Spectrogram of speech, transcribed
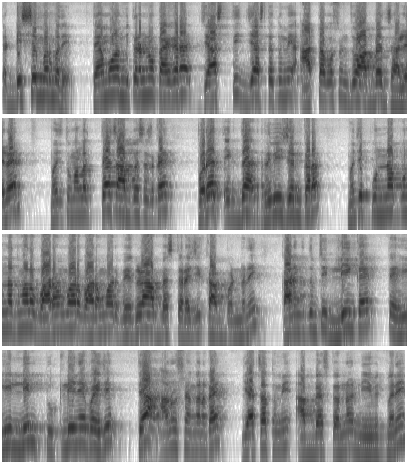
तर डिसेंबरमध्ये त्यामुळे मित्रांनो काय करा? जास्तीत जास्त तुम्ही आतापासून जो अभ्यास झालेला आहे म्हणजे तुम्हाला त्याच अभ्यासाचं काय? परत एकदा रिव्हिजन करा. म्हणजे पुन्हा पुन्हा तुम्हाला वारंवार वारंवार वेगळा अभ्यास करायची काम पडणार नाही. कारण की तुमची लिंक आहे तर ही लिंक तुटली नाही पाहिजे. त्या अनुषंगाने काय? याचा तुम्ही अभ्यास करणं नियमितपणे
